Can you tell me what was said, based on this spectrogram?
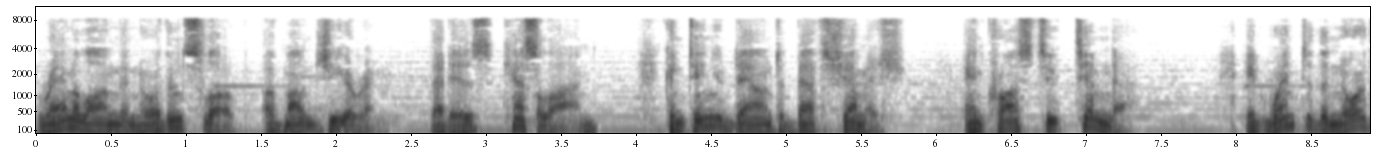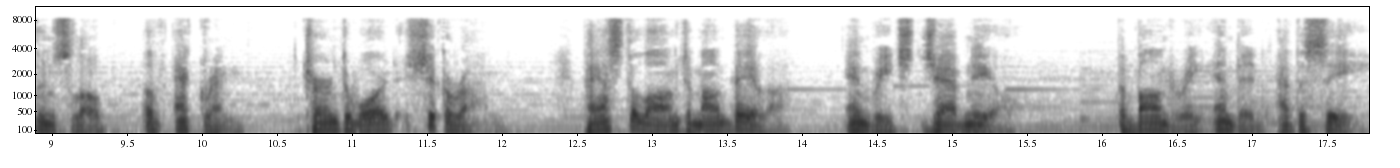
ran along the northern slope of Mount Jearim, that is, Kesalon, continued down to Beth Shemesh, and crossed to Timnah. It went to the northern slope of Ekron, turned toward Shikkeron, passed along to Mount Baalah, and reached Jabneel. The boundary ended at the sea.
